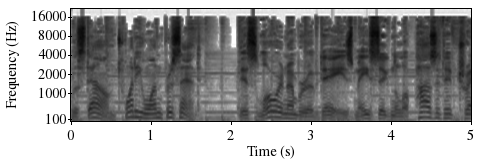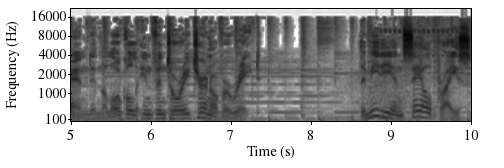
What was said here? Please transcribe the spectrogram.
was down 21%. This lower number of days may signal a positive trend in the local inventory turnover rate. The median sale price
